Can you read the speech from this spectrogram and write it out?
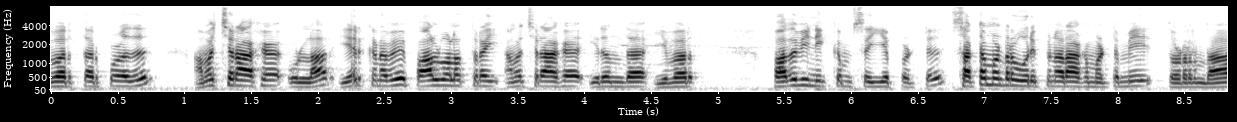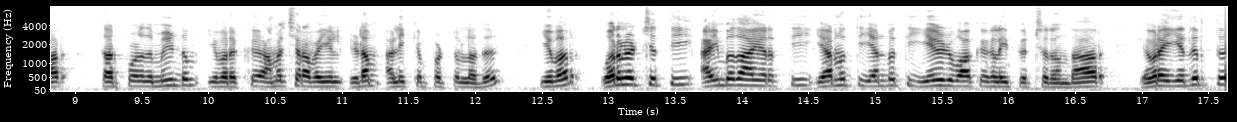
இவர் தற்பொழுது அமைச்சராக உள்ளார். ஏற்கனவே பால்வளத்துறை அமைச்சராக இருந்த இவர் பதவி நீக்கம் செய்யப்பட்டு சட்டமன்ற உறுப்பினராக மட்டுமே தொடர்ந்தார். தற்பொழுது மீண்டும் இவருக்கு அமைச்சரவையில் இடம் அளிக்கப்பட்டுள்ளது. இவர் ஒரு லட்சத்தி ஐம்பதாயிரத்தி இருநூத்தி எண்பத்தி ஏழு வாக்குகளை பெற்றிருந்தார். இவரை எதிர்த்து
